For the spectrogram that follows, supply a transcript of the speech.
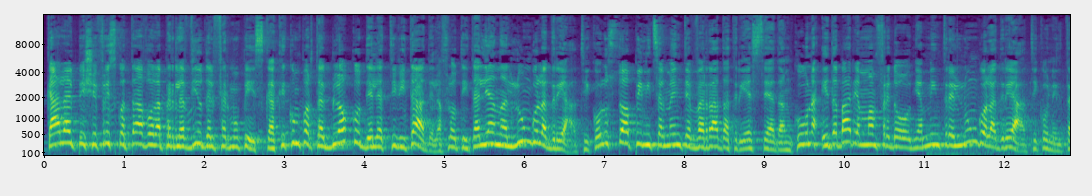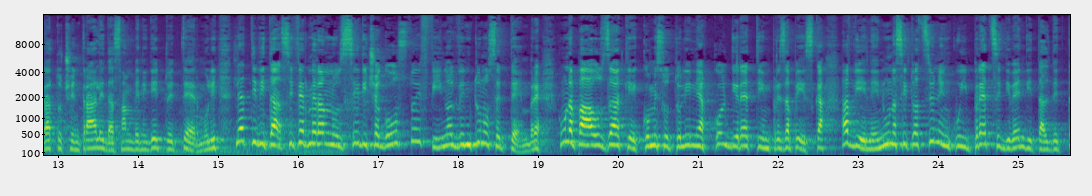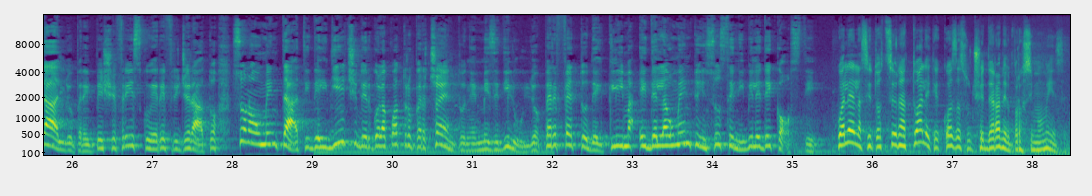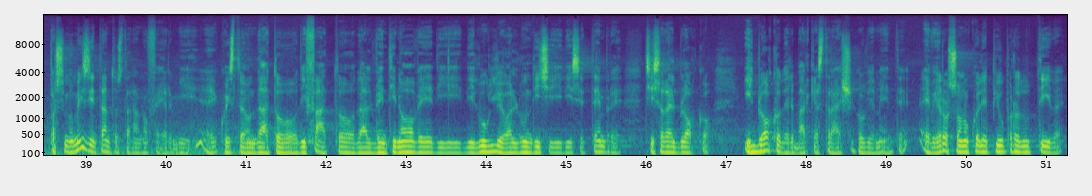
Cala il pesce fresco a tavola per l'avvio del fermo pesca che comporta il blocco delle attività della flotta italiana lungo l'Adriatico. Lo stop inizialmente avverrà da Trieste ad Ancona e da Bari a Manfredonia, mentre lungo l'Adriatico, nel tratto centrale da San Benedetto e Termoli, le attività si fermeranno il 16 agosto e fino al 21 settembre. Una pausa che, come sottolinea Coldiretti Impresa Pesca, avviene in una situazione in cui i prezzi di vendita al dettaglio per il pesce fresco e refrigerato sono aumentati del 10,4% 4% nel mese di luglio per effetto del clima e dell'aumento insostenibile dei costi. Qual è la situazione attuale e che cosa succederà nel prossimo mese? Il prossimo mese intanto staranno fermi, eh, questo è un dato di fatto, dal 29 di, di luglio all'11 di settembre ci sarà il blocco, il blocco delle barche a strascico ovviamente, è vero sono quelle più produttive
